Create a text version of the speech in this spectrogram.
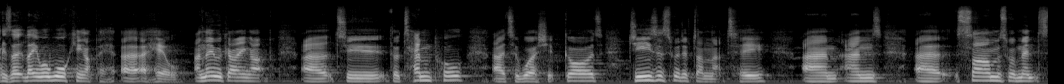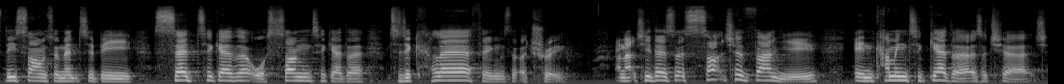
is that they were walking up a, a hill and they were going up uh, to the temple uh, to worship God. Jesus would have done that too. Um, and uh, psalms were meant, these psalms were meant to be said together or sung together to declare things that are true. And actually, there's a, such a value in coming together as a church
